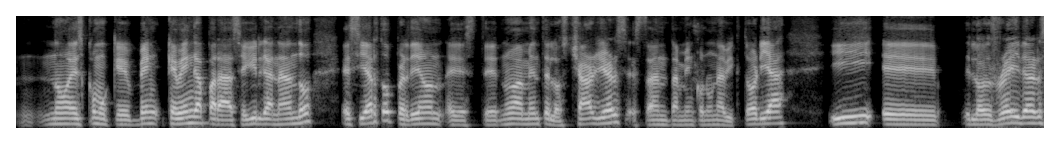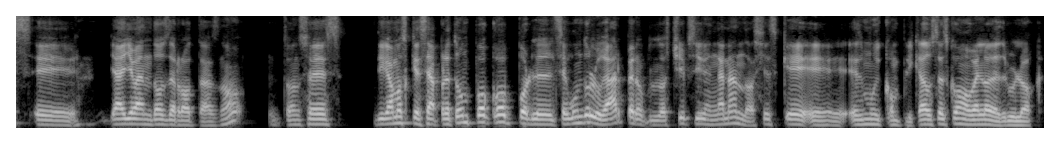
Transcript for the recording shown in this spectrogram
no es como que, ven, que venga para seguir ganando. Es cierto, perdieron este, nuevamente los Chargers, están también con una victoria y eh, los Raiders eh, ya llevan dos derrotas, ¿no? Entonces, digamos que se apretó un poco por el segundo lugar, pero los Chiefs siguen ganando, así es que eh, es muy complicado. ¿Ustedes cómo ven lo de Drew Locke?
